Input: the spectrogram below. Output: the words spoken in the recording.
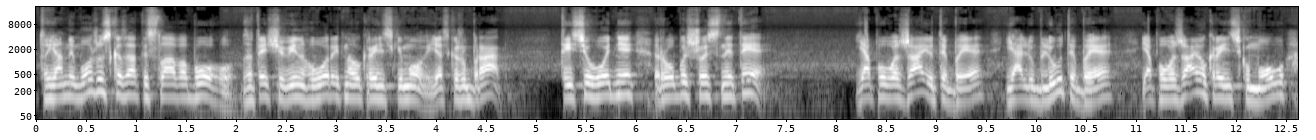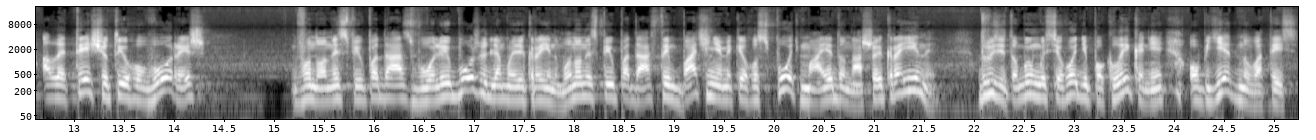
то я не можу сказати слава Богу за те, що він говорить на українській мові. Я скажу, брат, ти сьогодні робиш щось не те. Я поважаю тебе, я люблю тебе, я поважаю українську мову, але те, що ти говориш, воно не співпадає з волею Божою для моєї країни. Воно не співпадає з тим баченням, яке Господь має до нашої країни. Друзі, тому ми сьогодні покликані об'єднуватись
